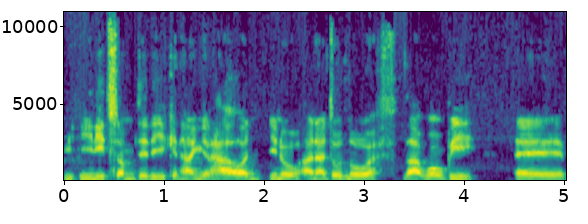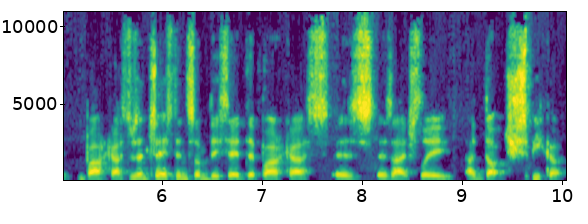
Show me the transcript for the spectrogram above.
you need somebody that you can hang your hat on, you know. And I don't know if that will be uh, Barkas. It was interesting. Somebody said that Barkas is is actually a Dutch speaker.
